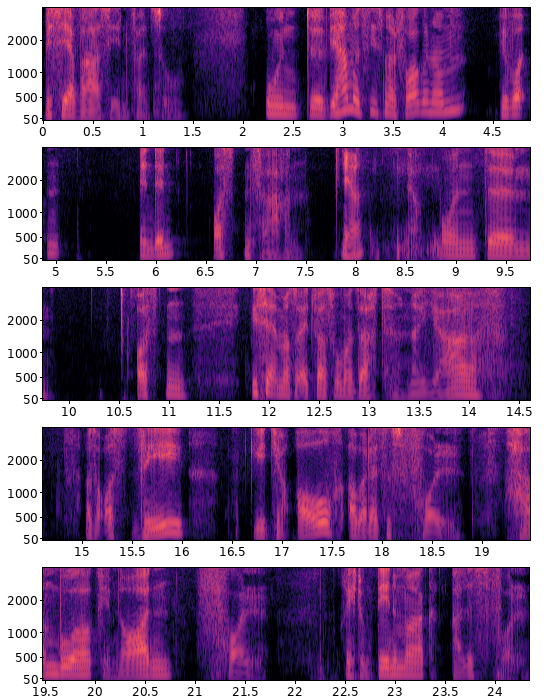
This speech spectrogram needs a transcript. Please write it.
Bisher war es jedenfalls so. Und äh, wir haben uns diesmal vorgenommen, wir wollten in den Osten fahren. Ja. Ja. Und ähm, Osten ist ja immer so etwas, wo man sagt, na ja, also Ostsee geht ja auch, aber das ist voll. Hamburg im Norden voll. Richtung Dänemark alles voll.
